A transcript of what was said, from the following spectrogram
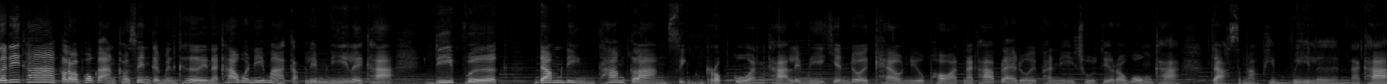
สวัสดีค่ะ กลับมาพบกับอ่านเข้าเส้นกันเหมือนเคยนะคะ วันนี้มากับเล่มนี้เลยค่ะ Deep Work ดำดิ่งท่ามกลางสิ่งรบกวนค่ะ เล่มนี้เขียนโดยแคลนิวพอร์ตนะคะ แปลโดยพันีชูจิรวงค่ะ จากสำนักพิมพ์วีเลนนะคะ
